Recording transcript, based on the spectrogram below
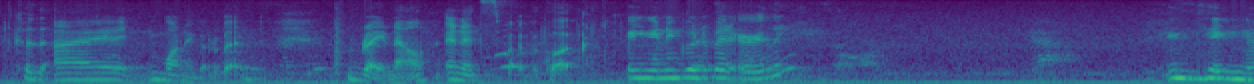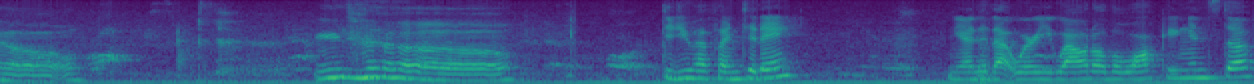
Because I want to go to bed right now. And it's 5 o'clock. Are you going to go to bed early? No. No. Did you have fun today? Yeah, did that wear you out, all the walking and stuff?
